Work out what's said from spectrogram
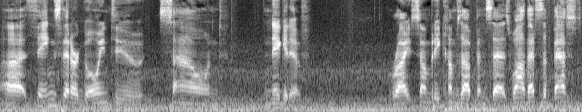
uh, things that are going to sound negative, right? Somebody comes up and says, Wow, that's the best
